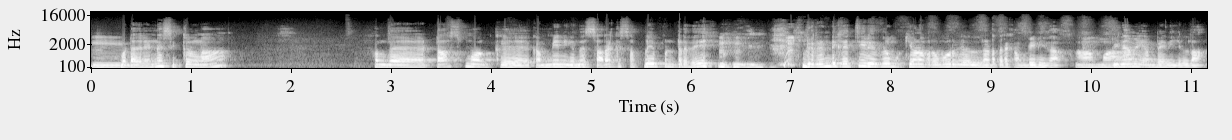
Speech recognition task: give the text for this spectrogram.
ம், பட் அதுல என்ன சிக்கல்னா அந்த டாஸ்மாக் கம்பெனிக்கு வந்து சரக்கு சப்ளை பண்றது. இந்த ரெண்டு கட்சியில் இருக்கிற முக்கியமான பிரமுகர்கள் நடத்துற கம்பெனி தான். ஆமா. பினாமி கம்பெனிகள் தான்.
